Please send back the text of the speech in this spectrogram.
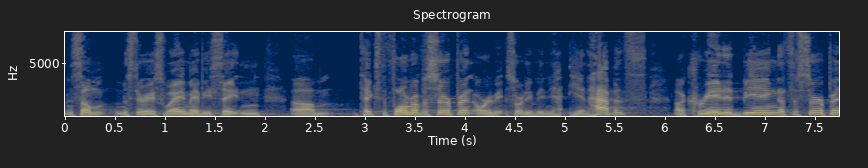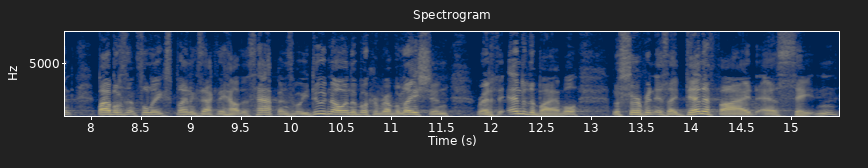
in some mysterious way, maybe Satan um, takes the form of a serpent, or sort of he inhabits a created being that's a serpent. Bible doesn't fully explain exactly how this happens, but we do know in the book of Revelation, right at the end of the Bible, the serpent is identified as Satan.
